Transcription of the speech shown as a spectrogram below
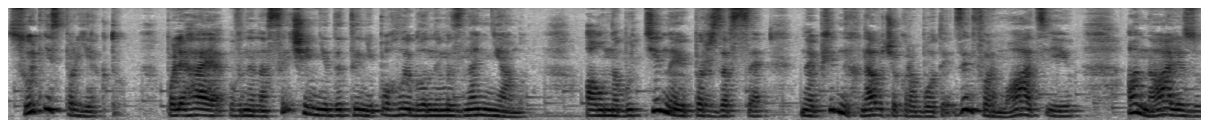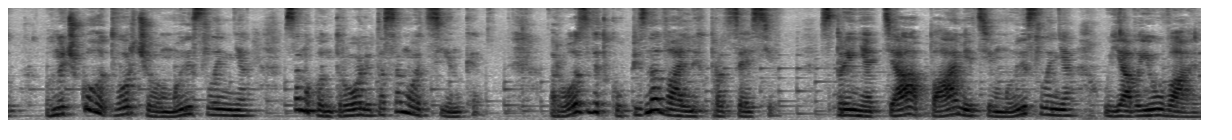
Сутність проєкту полягає в ненасиченні дитині поглибленими знаннями, а у набутті нею, перш за все, необхідних навичок роботи з інформацією, аналізу, гнучкого творчого мислення, самоконтролю та самооцінки, розвитку пізнавальних процесів, сприйняття, пам'яті, мислення, уяви і уваги,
